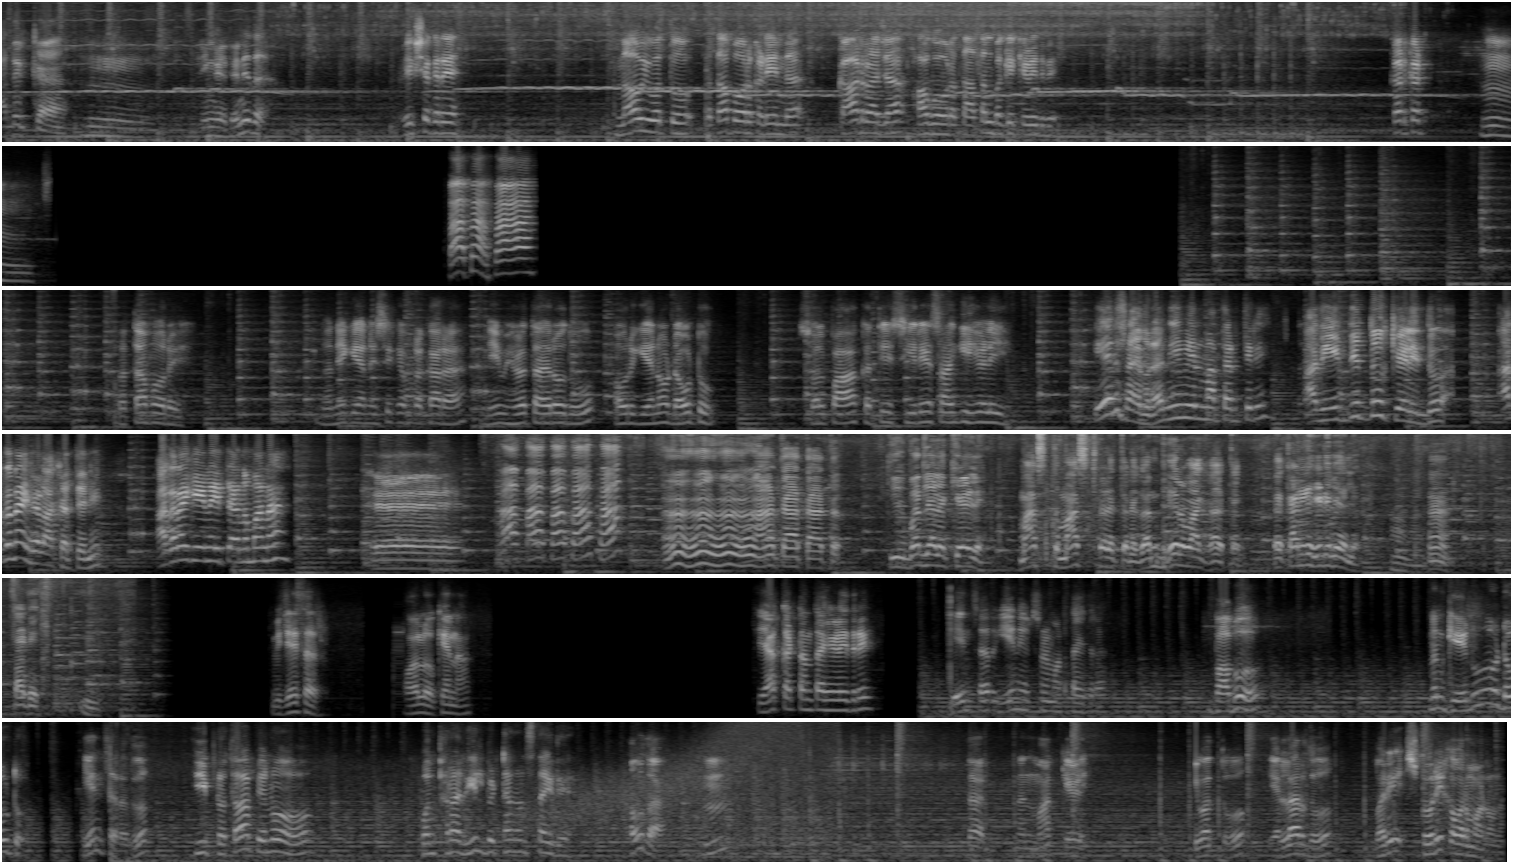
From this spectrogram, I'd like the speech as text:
ಅದಕ್ಕ. ಹ್ಮ್ ಹಿಂಗೈತೇನಿದೆ? ವೀಕ್ಷಕರೇ ನಾವು ಇವತ್ತು ಪ್ರತಾಪ್ ಅವರ ಕಡೆಯಿಂದ ಕಾಡ್ ರಾಜ ಹಾಗೂ ಅವರ ತಾತನ ಬಗ್ಗೆ ಕೇಳಿದ್ವಿ. Cut cut. ಹ್ಮ್. ಪಾ ಪಾ ಪಾ. ಪ್ರತಾಪ್ ಅವ್ರಿ ನನಗೆ ಅನಿಸಿಕೆ ಪ್ರಕಾರ ನೀವು ಹೇಳ್ತಾ ಇರೋದು ಅವ್ರಿಗೇನೋ ಡೌಟು ಸ್ವಲ್ಪ ಕತೆ ಸೀರಿಯಸ್ ಆಗಿ ಹೇಳಿ. ಏನು ಸಾಹೇಬ್ರ ನೀವೇನು ಮಾತಾಡ್ತೀರಿ? ಅದು ಇದ್ದಿದ್ದು ಕೇಳಿದ್ದು ಅದನ್ನ ಹೇಳಾಕತ್ತೇನಿ. ಅದರಾಗ ಏನೈತೆ ಅನುಮಾನ? ಏ ಹ್ಮ್ ಹ್ಮ್ ಹ್ಮ್ ಹ್ಮ್ ಆತ ಆತ ಆತ. ಈಗ ಬದ್ಲೆಲ್ಲ ಕೇಳಿ. ಮಸ್ತ್ ಮಸ್ತ್ ಹೇಳ್ತೇನೆ ಗಂಭೀರವಾಗಿ ಹೇಳ್ತಾನೆ. ಕಣ್ಣು ಕನ್ನಡಿ ಹಿಡಿಬೇಲೆ. ಹಾಂ ತಡಿ. ವಿಜಯ್ ಸರ್ ಆಲ್ ಓಕೆನಾ ಯಾಕೆ ಕಟ್ ಅಂತ ಹೇಳಿದ್ರಿ? ಏನ್ ಸರ್ ಏನ್ ಯೋಚನೆ ಮಾಡ್ತಾ ಇದ್ರ ಬಾಬು ನನ್ಗೇನೋ ಡೌಟು ಏನ್ ಸರ್ ಅದು? ಈ ಪ್ರತಾಪ್ ಏನೋ ಒಂಥರ ರೀಲ್ ಬಿಟ್ಟಂಗ ಅನ್ಸ್ತಾ ಇದೆ. ಹೌದಾ? ಹ್ಮ್? ಸರ್ ನನ್ನ ಮಾತು ಕೇಳಿ. ಇವತ್ತು ಎಲ್ಲರದು ಬರೀ ಸ್ಟೋರಿ ಕವರ್ ಮಾಡೋಣ.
